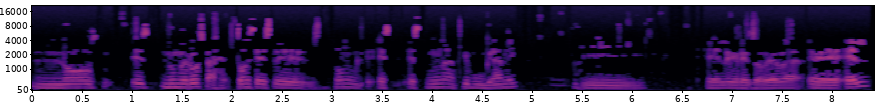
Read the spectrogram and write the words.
no es numerosa, entonces eh, son, es, es una tribu grande y él resolvía, eh, él,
